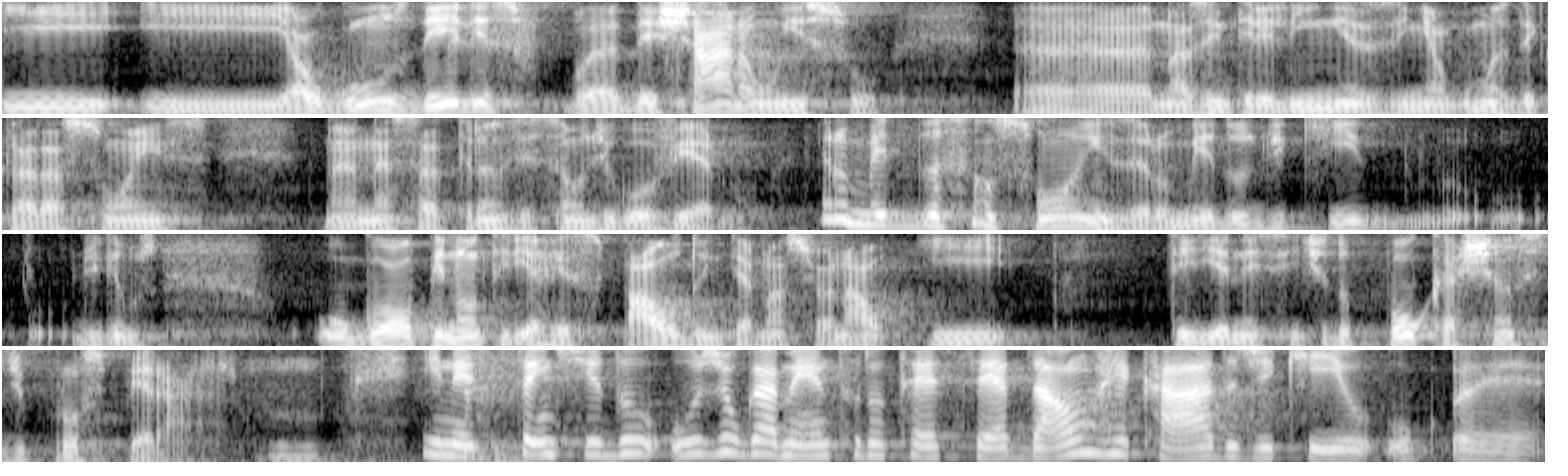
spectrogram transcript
E, e alguns deles uh, deixaram isso uh, nas entrelinhas em algumas declarações né, nessa transição de governo? Era o medo das sanções, era o medo de que, digamos, o golpe não teria respaldo internacional e teria, nesse sentido, pouca chance de prosperar. E, nesse sentido, o julgamento no TSE dá um recado de que o, é,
